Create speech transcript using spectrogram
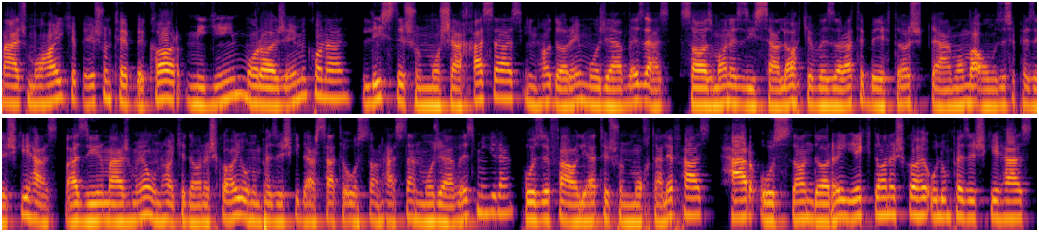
مجموعه هایی که بهشون طب کار میگیم مراجعه می‌کنن لیستشون مشخص است اینها دارای مجوز از سازمان زیست که وزارت بهداشت درمان و آموزش پزشکی هست و زیر مجموعه اونها که دانشگاه های علوم پزشکی در سطح استان هستن مجوز می‌گیرن. حوزه فعالیتشون مختلف هست. هر استان داره یک دانشگاه علوم پزشکی هست.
